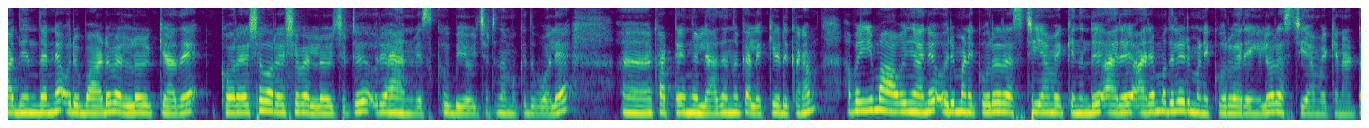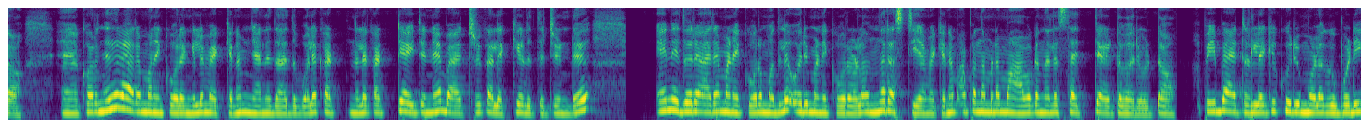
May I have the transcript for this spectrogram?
ആദ്യം തന്നെ ഒരുപാട് വെള്ളം ഒഴിക്കാതെ കുറേശ്ശെ കുറേശ്ശെ വെള്ളം ഒഴിച്ചിട്ട് ഒരു ഹാൻഡ് വിസ്ക് ഉപയോഗിച്ചിട്ട് നമുക്കിതുപോലെ കട്ടയൊന്നും ഇല്ലാതെ ഒന്ന് കലക്കിയെടുക്കണം. അപ്പോൾ ഈ മാവ് ഞാൻ ഒരു മണിക്കൂർ റെസ്റ്റ് ചെയ്യാൻ വെക്കുന്നുണ്ട്. അര അര മുതൽ ഒരു മണിക്കൂർ വരെയെങ്കിലും റെസ്റ്റ് ചെയ്യാൻ വെക്കണം കേട്ടോ കുറഞ്ഞത് ഒരു അരമണിക്കൂറെങ്കിലും വെക്കണം. ഞാനിത് അതുപോലെ കട്ട് നല്ല കട്ടിയായിട്ട് തന്നെ ബാറ്ററി കലക്കി എടുത്തിട്ടുണ്ട് ഇനി ഇതൊരു അരമണിക്കൂർ മുതൽ ഒരു മണിക്കൂറോളം ഒന്ന് റെസ്റ്റ് ചെയ്യാൻ വെക്കണം. അപ്പം നമ്മുടെ മാവൊക്കെ നല്ല സെറ്റായിട്ട് വരും കേട്ടോ അപ്പോൾ ഈ ബാറ്ററിലേക്ക് കുരുമുളക് പൊടി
